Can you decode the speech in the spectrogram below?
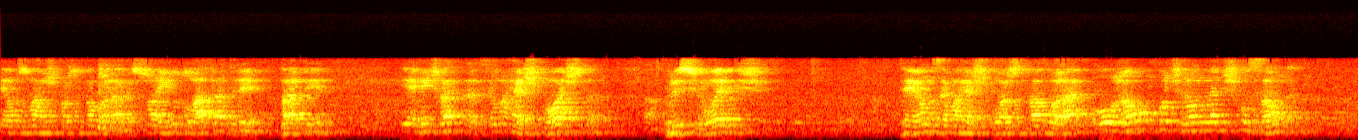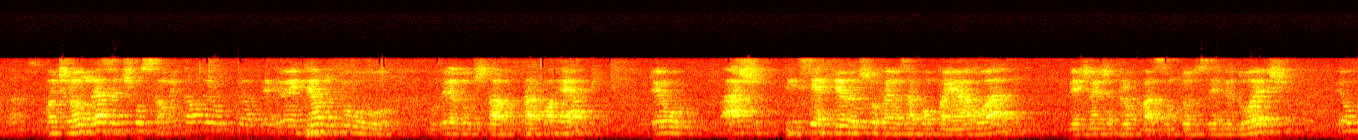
temos uma resposta favorável, é só indo lá para ver, para ver. E a gente vai trazer uma resposta para os senhores, tenhamos uma resposta favorável ou não, continuando na discussão. Continuando nessa discussão. Então, eu, eu, eu entendo que o, o vereador Gustavo está correto. Eu acho, tenho certeza que o senhor vai nos acompanhar agora, mediante a preocupação de todos os servidores. Eu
